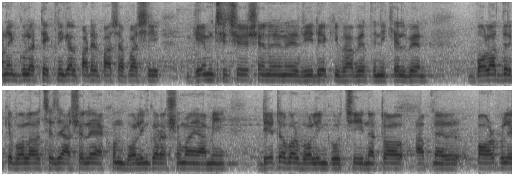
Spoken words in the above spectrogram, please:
অনেকগুলো টেকনিক্যাল পার্টের পাশাপাশি গেম সিচুয়েশনে রিডে কীভাবে তিনি খেলবেন, বলারদেরকে বলা হচ্ছে যে আসলে এখন বোলিং করার সময় আমি ডেট ওভার বোলিং করছি না ট আপনার পাওয়ার প্লে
